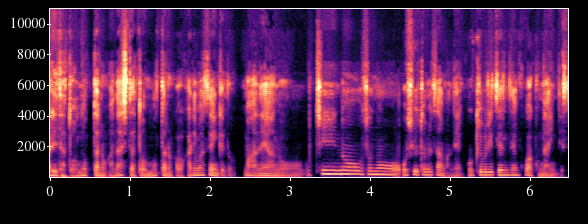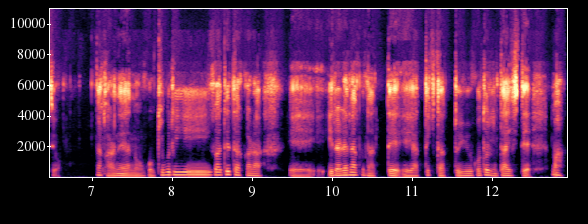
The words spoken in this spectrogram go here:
ありだと思ったのかなしだと思ったのかわかりませんけど、まあね、あの、うちのそのお姑さんはね、ゴキブリ全然怖くないんですよ。だからね、あの、ゴキブリが出たから、えー、いられなくなってやってきたということに対して、まあ、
